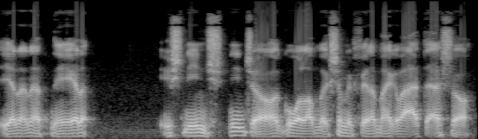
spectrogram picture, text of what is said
jelenetnél és nincs, nincs a Gollamnak semmiféle megváltása.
